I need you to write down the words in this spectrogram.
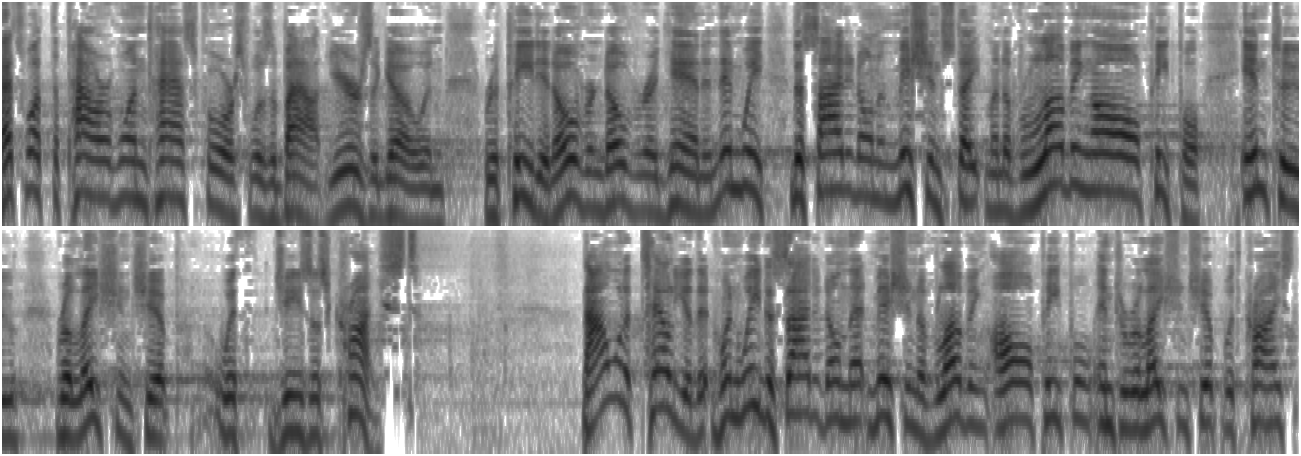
That's what the Power of One Task Force was about years ago and repeated over and over again. And then we decided on a mission statement of loving all people into relationship with Jesus Christ. Now, I want to tell you that when we decided on that mission of loving all people into relationship with Christ,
